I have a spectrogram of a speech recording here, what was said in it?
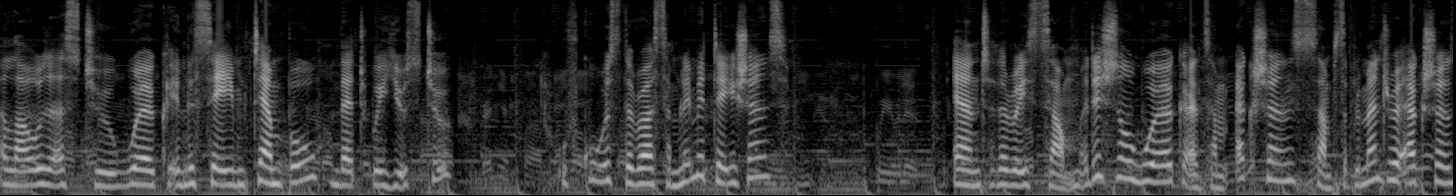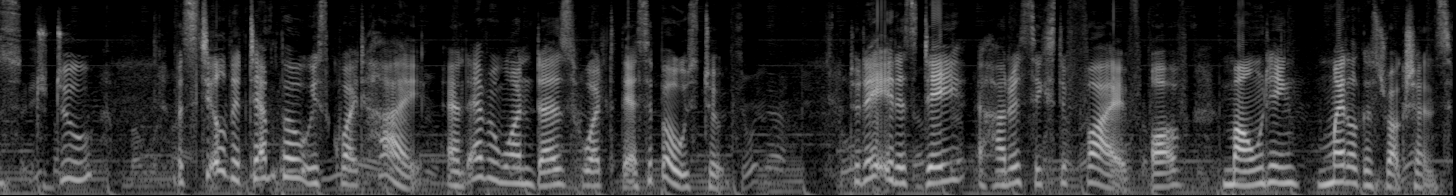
allows us to work in the same tempo that we used to. Of course, there are some limitations, and there is some additional work and some actions, some supplementary actions to do, but still the tempo is quite high, and everyone does what they're supposed to. Today it is day 165 of mounting metal constructions.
